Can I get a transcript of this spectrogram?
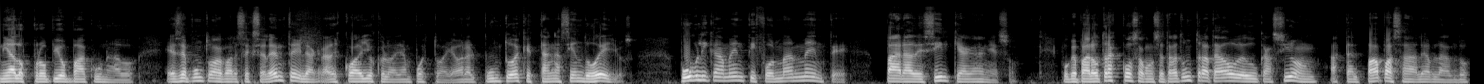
ni a los propios vacunados. Ese punto me parece excelente y le agradezco a ellos que lo hayan puesto ahí. Ahora, el punto es que están haciendo ellos, públicamente y formalmente, para decir que hagan eso. Porque para otras cosas, cuando se trata de un tratado de educación, hasta el Papa sale hablando,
